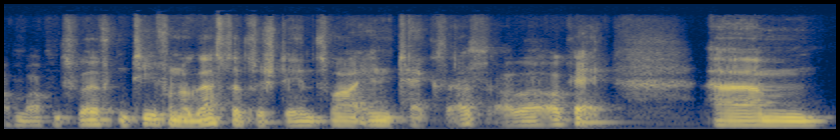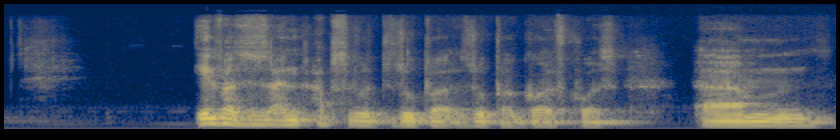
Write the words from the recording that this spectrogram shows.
auf, auf dem 12. Tee von Augusta zu stehen, zwar in Texas, aber okay. Ähm, jedenfalls ist es ein absolut super, super Golfkurs. Ähm,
